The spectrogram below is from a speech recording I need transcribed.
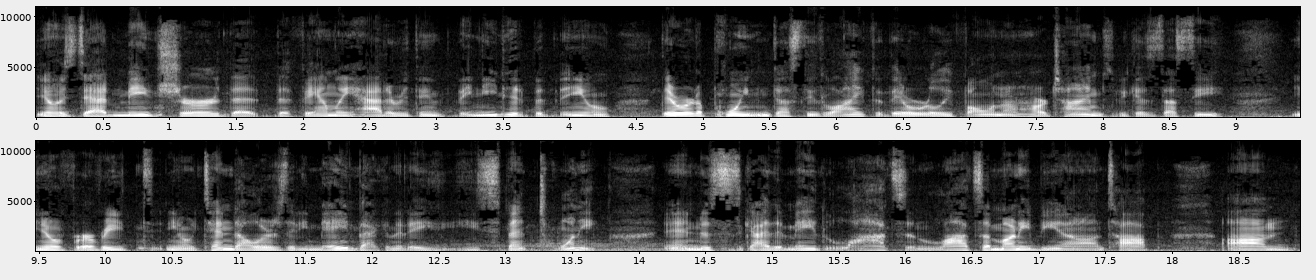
you know his dad made sure that the family had everything that they needed, but you know they were at a point in Dusty's life that they were really falling on hard times because Dusty you know, for every, you know, $10 that he made back in the day, he spent 20. And this is a guy that made lots and lots of money being on top, um,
